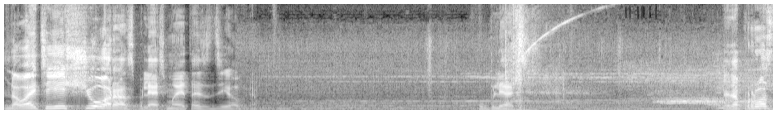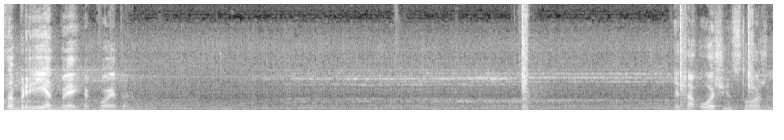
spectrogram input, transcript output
Давайте еще раз, блядь, мы это сделаем. Фу, блядь. Это просто бред, блядь, какой-то. Это очень сложно.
